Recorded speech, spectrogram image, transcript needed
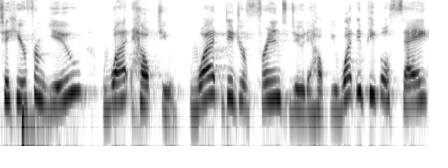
to hear from you what helped you. What did your friends do to help you? What did people say?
